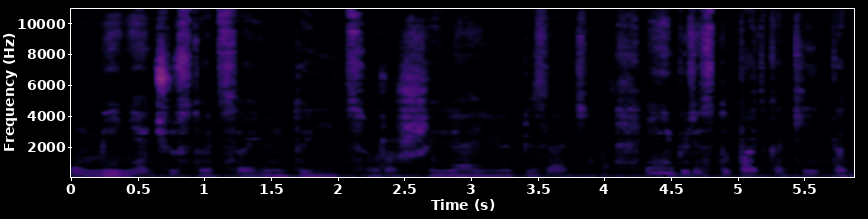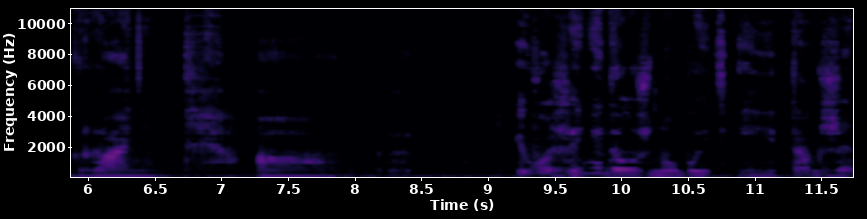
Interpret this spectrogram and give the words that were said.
Умение чувствовать свою интуицию, расширяя ее обязательно. И не переступать какие-то грани. А, и уважение должно быть, и также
